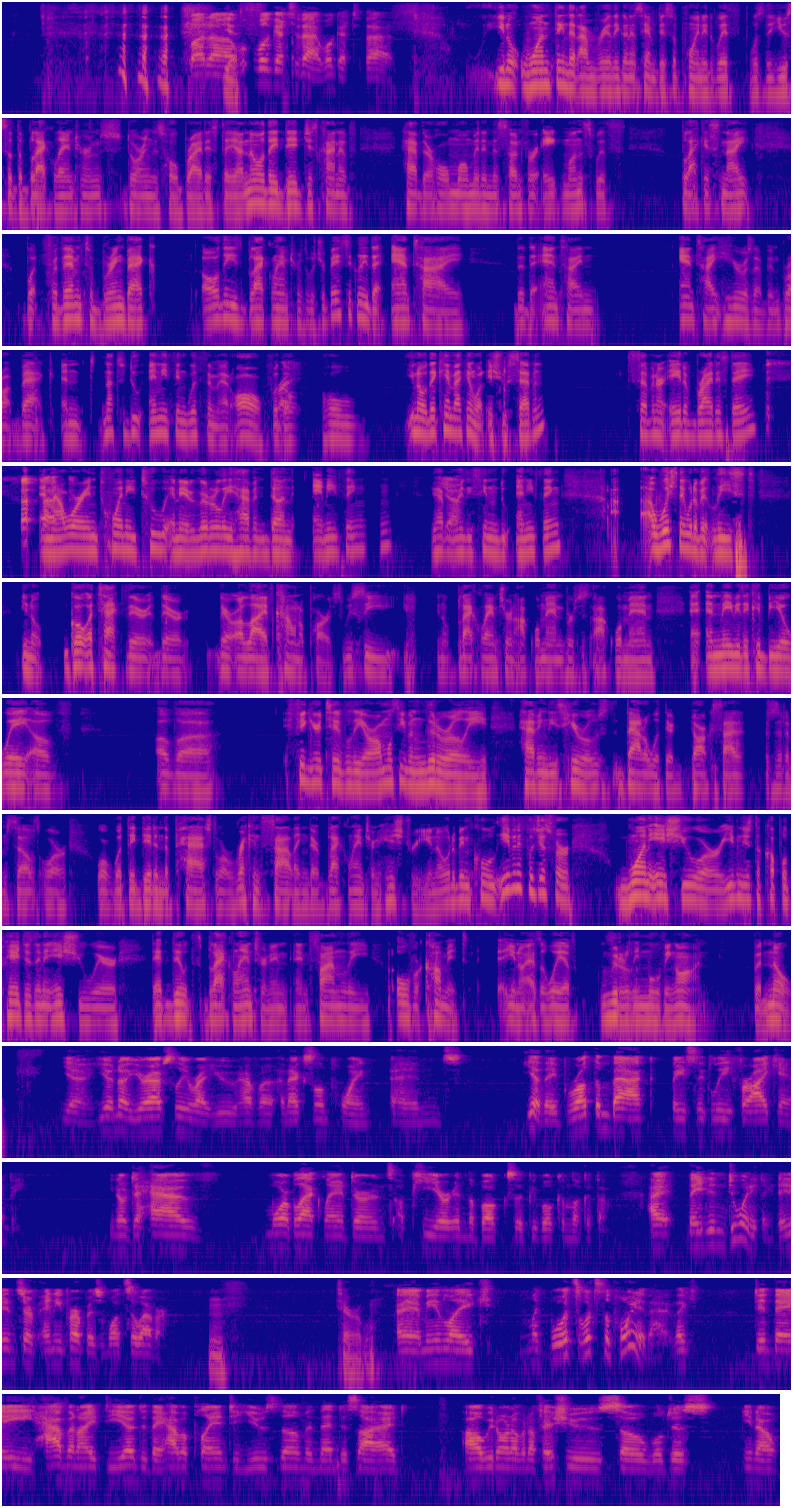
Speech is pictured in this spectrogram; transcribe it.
but uh, yes. we'll get to that. We'll get to that. You know, one thing that I'm really going to say I'm disappointed with was the use of the Black Lanterns during this whole Brightest Day. I know they did just kind of have their whole moment in the sun for eight months with Blackest Night, but for them to bring back all these Black Lanterns, which are basically the anti, the, the anti anti-heroes that have been brought back and not to do anything with them at all for right. the whole you know, they came back in what issue seven, seven or eight of Brightest Day, and now we're in 22, and they literally haven't done anything. You haven't yeah. really seen them do anything. I, I wish they would have at least, you know, go attack their their their alive counterparts. We see, you know, Black Lantern, Aquaman versus Aquaman, and, and maybe there could be a way of of uh figuratively or almost even literally having these heroes battle with their dark sides of themselves or or what they did in the past or reconciling their Black Lantern history. You know, it would have been cool, even if it was just for one issue or even just a couple pages in an issue where they had to deal with Black Lantern and, and finally overcome it, you know, as a way of literally moving on. But no. Yeah, you know, you're absolutely right. You have a, an excellent point, and yeah, they brought them back basically for eye candy. You know, to have more Black Lanterns appear in the book so that people can look at them. I they didn't do anything. They didn't serve any purpose whatsoever. Hmm. Terrible. I mean, like, like what's what's the point of that? Like, did they have an idea? Did they have a plan to use them and then decide, oh, we don't have enough issues, so we'll just, you know,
